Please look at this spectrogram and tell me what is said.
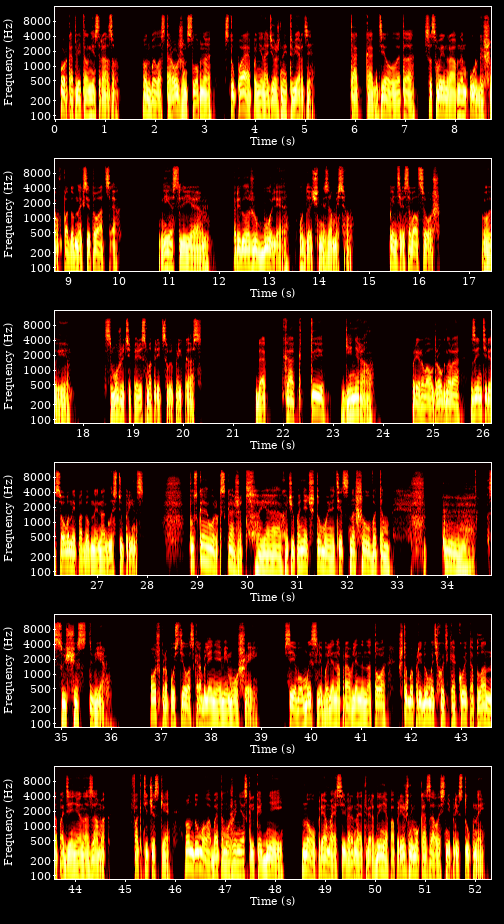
Орк ответил не сразу. Он был осторожен, словно ступая по ненадежной тверди. Так, как делал это со своенравным Ургашем в подобных ситуациях. «Если я предложу более удачный замысел», — поинтересовался Ош, — «вы сможете пересмотреть свой приказ?» «Да как ты...» «Генерал», — прервал Дрогнера, заинтересованный подобной наглостью принц. «Пускай орк скажет. Я хочу понять, что мой отец нашел в этом... существе». Ош пропустил оскорбление мимо ушей. Все его мысли были направлены на то, чтобы придумать хоть какой-то план нападения на замок. Фактически, он думал об этом уже несколько дней, но упрямая северная твердыня по-прежнему казалась неприступной.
